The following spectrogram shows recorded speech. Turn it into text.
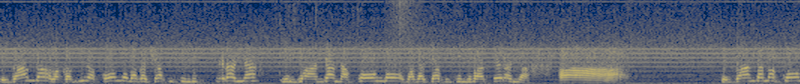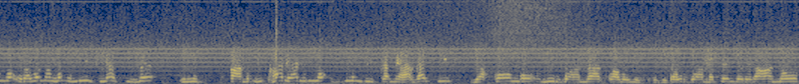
uganda bakabwira kongo bagashaka ikintu bateranya u rwanda na kongo bagashaka ikintu bateranya ah, uganda na kongo. Urabona nko mu minsi yasize hari harimo ubwumvikane hagati ya kongo n'u rwanda. Twabonye perezida w'u rwanda atemberera hano.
